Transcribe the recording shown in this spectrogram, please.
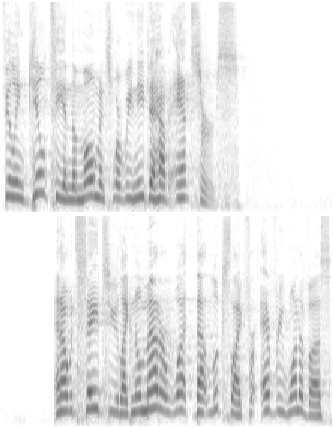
feeling guilty in the moments where we need to have answers. And I would say to you, like, no matter what that looks like for every one of us,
